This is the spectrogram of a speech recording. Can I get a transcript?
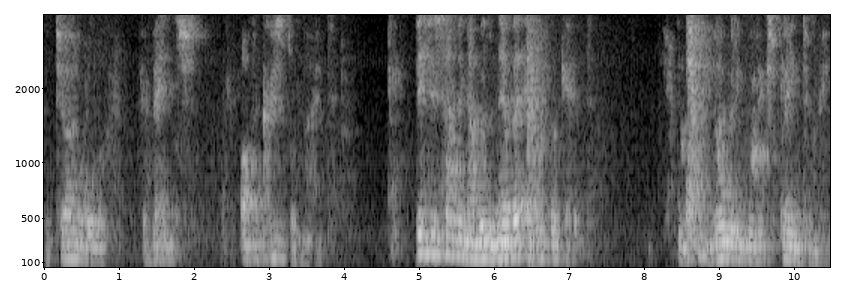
the terrible events of the Crystal Night. This is something I will never ever forget, and nobody will explain to me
